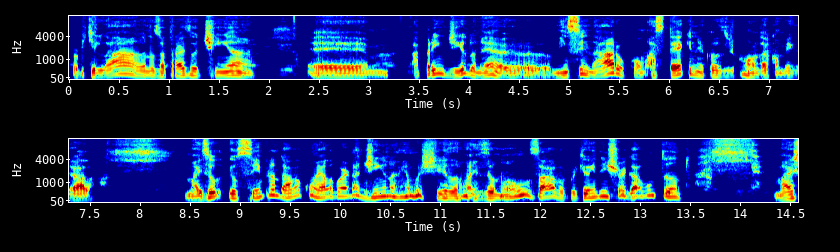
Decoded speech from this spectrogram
Porque lá, anos atrás, eu tinha é, aprendido, né? Me ensinaram como, as técnicas de como andar com a bengala. Mas eu, eu sempre andava com ela guardadinha na minha mochila, mas eu não usava, porque eu ainda enxergava um tanto. Mas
